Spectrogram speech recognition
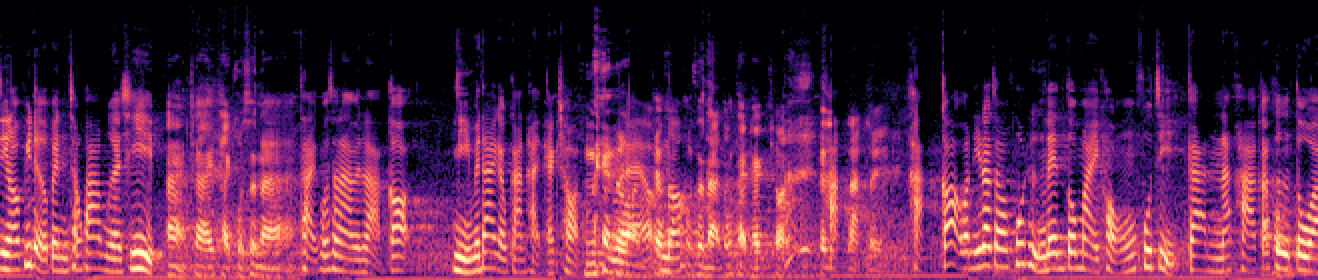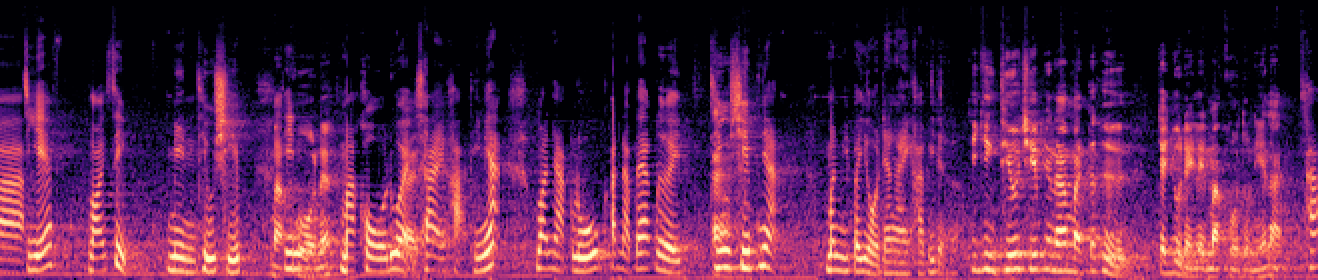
ริงๆแล้วพี่เด๋อเป็นช่างภาพมืออาชีพอ่าใช่ถ่ายโฆษณา ถ่ายโฆษณาเป็นหลักก็หนีไม่ได้กับการถ่ายแพ็กช็อตแน่อนยู่อนแล้วจะเนาะโฆษณาต้องถ่ายแพ็กช็อตเป็นค่ะหลักๆเลยค่ะ ก็วันนี้เราจะมาพูดถึงเลนส์ตัวใหม่ของฟูจิกันนะคะ ก็คือตัว GF 110มิลทิวชิป มาโครนะมาโครด้วยใช่ใช่ค่ะ ทีเนี้ยวันอยากรู้อันดับแรกเลยทิวชิปเนี่ยมันมีประโยชน์ยังไงคะพี่เด๋อจริงๆทิวชิปเนี่ยนะมันก็คือจะอยู่ในเลนส์มาโครตัวนี้แหละค่ะ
